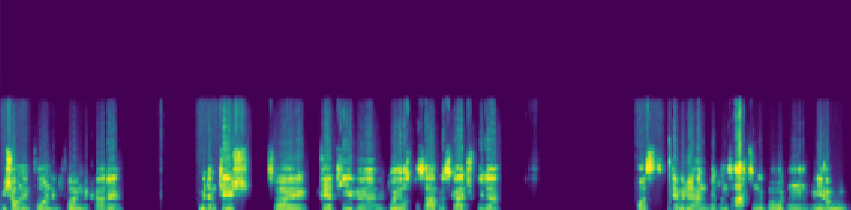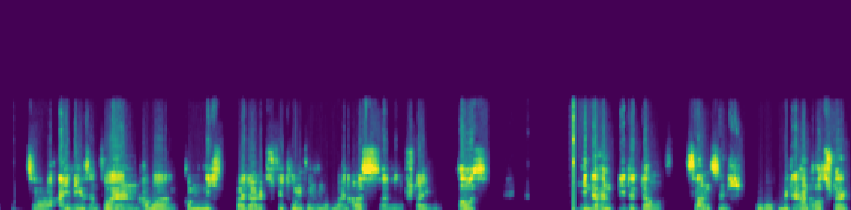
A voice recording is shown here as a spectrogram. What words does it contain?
Wir schauen in vorn in die folgende Karte. Mit am Tisch zwei kreative, durchaus passable Skatspieler. Aus der Mittelhand wird uns 18 geboten. Wir haben zwar einiges an Säulen, aber kommen nicht weiter als vier Trümpfe und haben nochmal ein Ass, also steigen aus. Hinterhand bietet darauf 20, worauf Mittelhand aussteigt.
